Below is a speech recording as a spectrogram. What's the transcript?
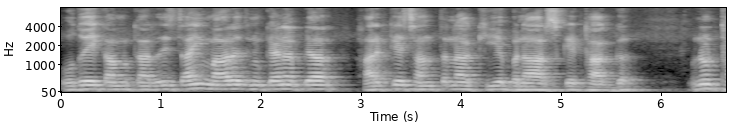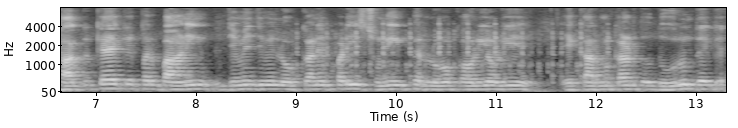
ਉਦੋਂ ਇਹ ਕੰਮ ਕਰਦੇ ਸੀ, ਤਾਂ ਹੀ ਮਹਾਰਾਜ ਨੂੰ ਕਹਿਣਾ ਪਿਆ, ਹਰ ਕੇ ਸੰਤ ਨਾ ਆਖੀਏ ਬਨਾਰਸ ਕੇ ਠੱਗ। ਉਹਨਾਂ ਨੂੰ ਠੱਗ ਕਹਿ ਕੇ ਪਰ ਬਾਣੀ ਜਿਵੇਂ ਜਿਵੇਂ ਲੋਕਾਂ ਨੇ ਪੜ੍ਹੀ, ਸੁਣੀ, ਫਿਰ ਲੋਕ ਹੌਲੀ ਹੌਲੀ ਇਹ- ਇਹ ਕਰਮ ਕਰਨ ਤੋਂ ਦੂਰ ਹੁੰਦੇ ਗਏ।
